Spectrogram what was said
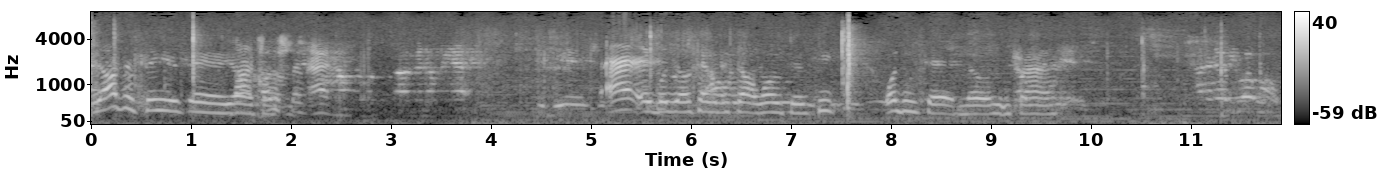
Y'all just sit here saying y'all Nah, tell talking. us admin. Add a boogie on seven and seven one to he one dude said no, he tried. How the hell you up home?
